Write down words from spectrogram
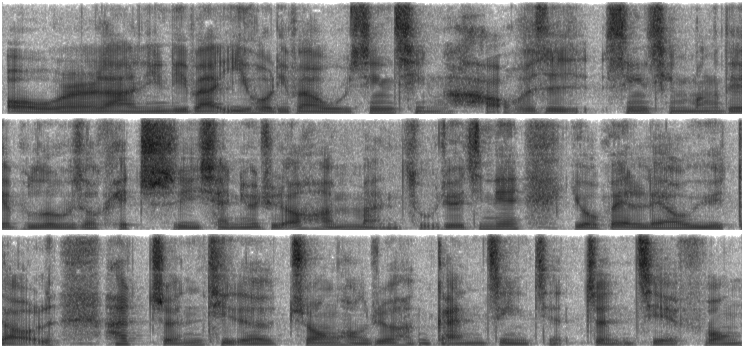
偶尔啦。你礼拜一或礼拜五心情好，或是心情 Monday Blue 的时候，可以吃一下，你会觉得哦很满足，觉得今天有被疗愈到了。它整体的装潢就很干净、简整洁风、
